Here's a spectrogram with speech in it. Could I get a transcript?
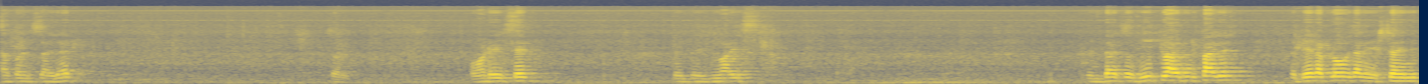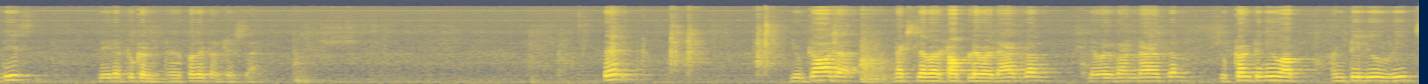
happens like that. Sorry. Order is sent, then the invoice. And that's so need to identify the, the data flows and external entities needed to con- uh, for the context diagram. Then you draw the next level, top level diagram, level 1 diagram. You continue up until you reach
